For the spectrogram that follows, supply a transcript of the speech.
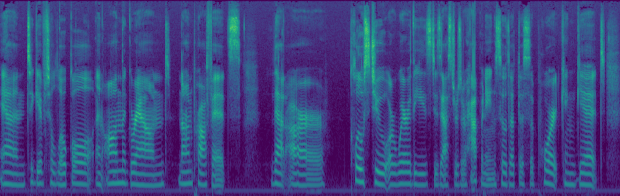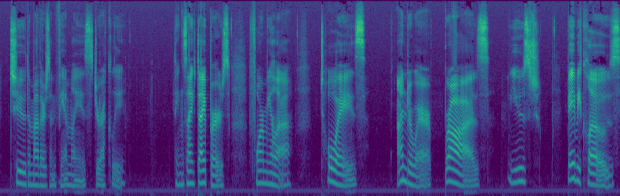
and to give to local and on the ground nonprofits that are close to or where these disasters are happening so that the support can get to the mothers and families directly. Things like diapers, formula, toys, underwear, bras, used baby clothes,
